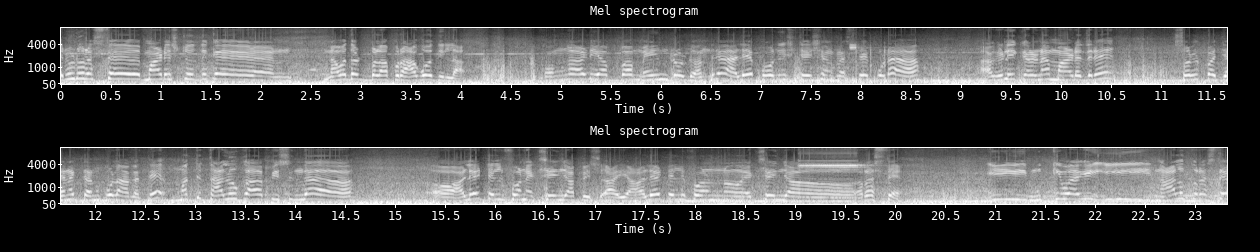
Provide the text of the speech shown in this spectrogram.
ಎರಡು ರಸ್ತೆ ಮಾಡಿಷ್ಟೋದಕ್ಕೆ ನವದೊಡ್ಡಬಳ್ಳಾಪುರ ಆಗೋದಿಲ್ಲ. ಕೊಂಗಾಡಿ ಹಬ್ಬ ಮೇನ್ ರೋಡ್ ಅಂದರೆ ಹಳೆ ಪೊಲೀಸ್ ಸ್ಟೇಷನ್ ರಸ್ತೆ ಕೂಡ ಅಗಲೀಕರಣ ಮಾಡಿದ್ರೆ ಸ್ವಲ್ಪ ಜನಕ್ಕೆ ಅನುಕೂಲ ಆಗುತ್ತೆ. ಮತ್ತು ತಾಲೂಕು ಆಫೀಸಿಂದ ಹಳೆ ಟೆಲಿಫೋನ್ ಎಕ್ಸ್ಚೇಂಜ್ ಆಫೀಸ್ ಹಳೆ ಟೆಲಿಫೋನ್ ಎಕ್ಸ್ಚೇಂಜ್ ರಸ್ತೆ. ಈ ಮುಖ್ಯವಾಗಿ ಈ ನಾಲ್ಕು ರಸ್ತೆ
